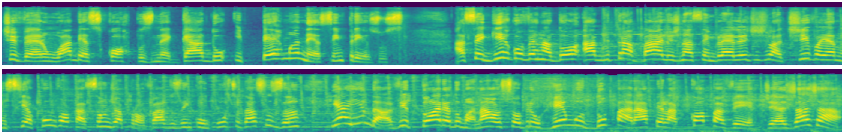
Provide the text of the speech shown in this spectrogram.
tiveram o habeas corpus negado e permanecem presos. A seguir, governador abre trabalhos na Assembleia Legislativa e anuncia convocação de aprovados em concurso da Suzan. E ainda a vitória do Manaus sobre o Remo do Pará pela Copa Verde. É já já.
